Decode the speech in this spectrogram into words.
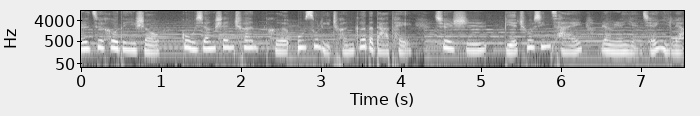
而最后的一首《故乡山川》和乌苏里船歌的搭配，确实别出心裁，让人眼前一亮。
